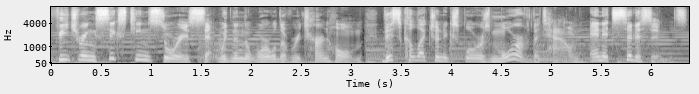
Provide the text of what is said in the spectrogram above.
Featuring 16 stories set within the world of Return Home, this collection explores more of the town and its citizens.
